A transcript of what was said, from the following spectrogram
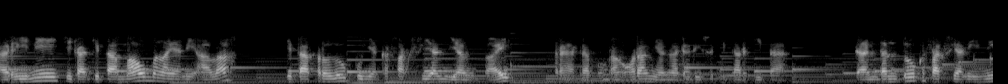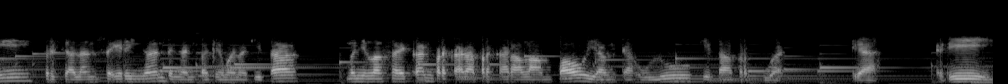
hari ini jika kita mau melayani Allah kita perlu punya kesaksian yang baik terhadap orang-orang yang ada di sekitar kita dan tentu kesaksian ini berjalan seiringan dengan bagaimana kita menyelesaikan perkara-perkara lampau yang dahulu kita perbuat. Ya. Jadi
